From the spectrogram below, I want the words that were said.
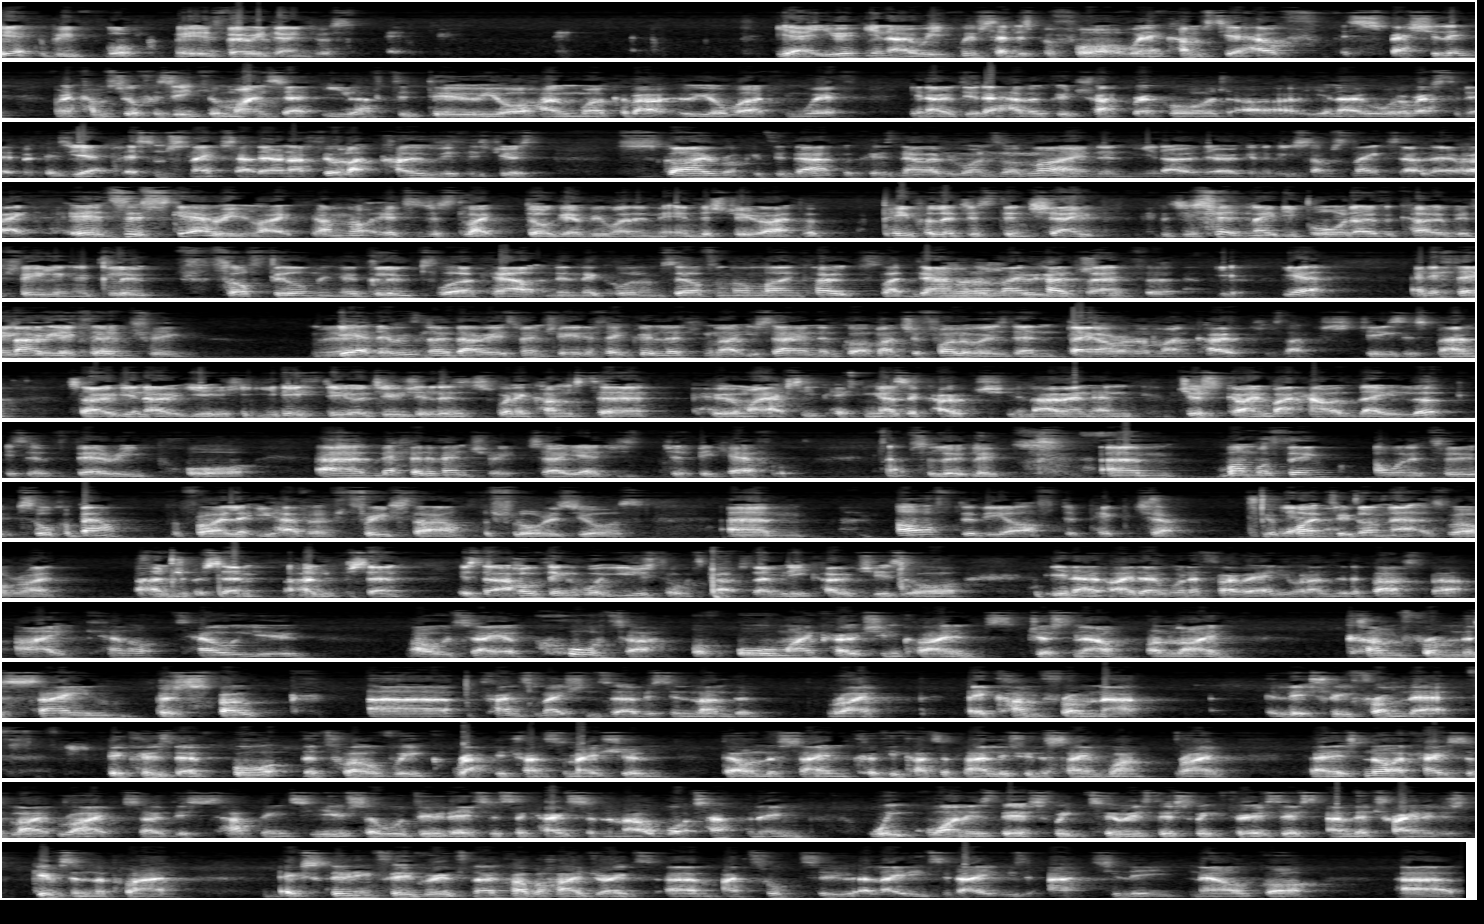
yeah, it could be. Well, it is very dangerous yeah, you, you know, we, we've said this before. When it comes to your health, especially when it comes to your physique, your mindset, you have to do your homework about who you're working with. You know, do they have a good track record? Uh, you know, all the rest of it. Because yeah, there's some snakes out there, and I feel like COVID has just skyrocketed that because now everyone's online, and you know there are going to be some snakes out there, right? It's, it's scary. Like I'm not here to just like dog everyone in the industry, right? But people are just in shape as you said, maybe bored over COVID, feeling a glute, sort of filming a glute workout, and then they call themselves an online coach, like down an online coach. For, yeah. yeah, and if they barrier if they, to entry. Yeah. yeah. there is no barrier to entry. And if they're good looking, like you say, and they've got a bunch of followers, then they are an online coach. It's like Jesus, man. So you know, you you need to do your due diligence when it comes to who am I actually picking as a coach. You know, and and just going by how they look is a very poor uh, method of entry. So yeah, just just be careful. Absolutely. Um, one more thing I wanted to talk about before I let you have a freestyle. The floor is yours. Um, after the after picture, you're yeah, quite man. big on that as well, right? 100%. 100%. It's that whole thing of what you just talked about. So many coaches, or, you know, I don't want to throw anyone under the bus, but I cannot tell you, I would say a quarter of all my coaching clients just now online come from the same bespoke uh, transformation service in London, right? They come from that literally from there because they've bought the 12 week rapid transformation. They're on the same cookie cutter plan, literally the same one, right? And it's not a case of like, right, so this is happening to you, so we'll do this. It's a case of no matter what's happening, week one is this, week two is this, week three is this, and the trainer just gives them the plan. Excluding food groups, no carbohydrates. Um, I talked to a lady today who's actually now got uh,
